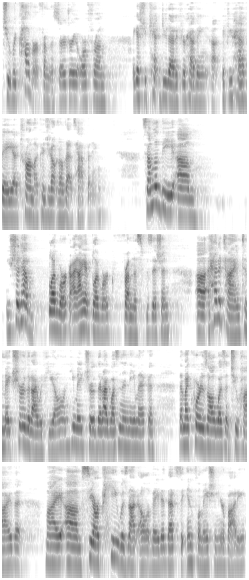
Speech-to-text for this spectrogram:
to recover from the surgery or from. I guess you can't do that if you're having uh, if you have a, a trauma because you don't know that's happening. Some of the um, you should have blood work. I, I had blood work from this physician uh, ahead of time to make sure that I would heal. And he made sure that I wasn't anemic and that my cortisol wasn't too high, that my um, CRP was not elevated. That's the inflammation in your body.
